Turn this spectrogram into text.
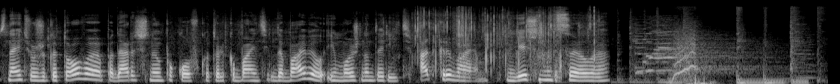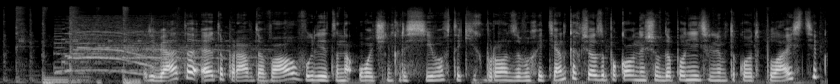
Знаете, уже готовая подарочная упаковка, только бантик добавил и можно дарить. Открываем. Надеюсь, она целая. Ребята, это правда вау. Выглядит она очень красиво в таких бронзовых оттенках. Все запаковано еще в дополнительный вот такой вот пластик.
